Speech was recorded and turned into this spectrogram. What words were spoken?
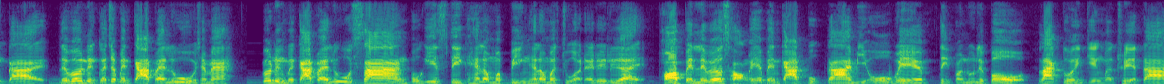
1ได้ level 1ก็จะเป็นการ์ด value ใช่ไหมเลเวลหนึ่งเป็นการ์ด value สร้างโบกี้สติ๊กให้เรามาปิงให้เรามาจั่วได้เรื่อยๆ พอเป็นเลเวล2ก็จะเป็นการ์ดปลุกได้มีโอเวฟติดมานูเลเบลลากตัวเก่งๆมาเทรดได้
